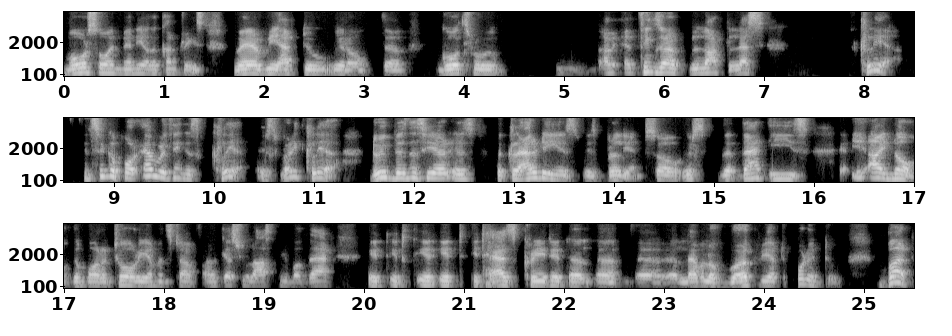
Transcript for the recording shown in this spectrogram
more so in many other countries, where we have to, you know, the, go through, I mean, uh, things are a lot less clear. In Singapore, everything is clear. It's very clear. Doing business here is, the clarity is, is brilliant. So it's that, that ease I know the moratorium and stuff. I guess you'll ask me about that. It it it it, it has created a, a, a level of work we have to put into, but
